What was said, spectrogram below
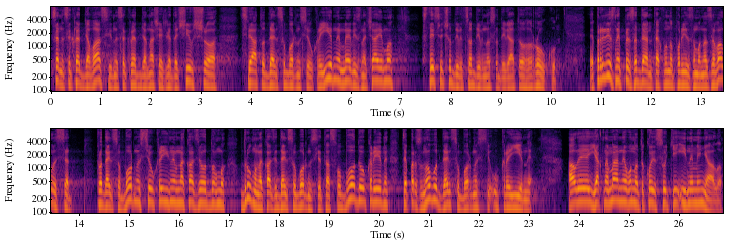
це не секрет для вас і не секрет для наших глядачів, що свято День Соборності України ми відзначаємо з 1999 року. Е, При різних президентах воно по-різному називалося. Про День Соборності України в наказі одному, в другому наказі День Соборності та Свободи України. Тепер знову День Соборності України. Але, як на мене, воно такої суті і не міняло.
